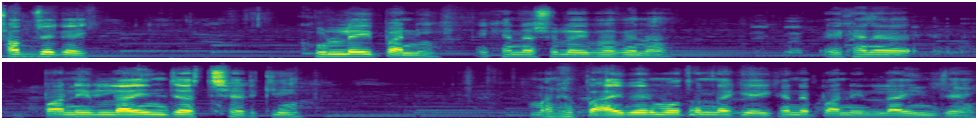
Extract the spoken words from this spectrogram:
সব জায়গায় খুললেই পানি, এখানে আসলে এইভাবে না। এখানে পানির লাইন যাচ্ছে আর কি। মানে পাইপের মতন নাকি এখানে পানির লাইন যায়।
